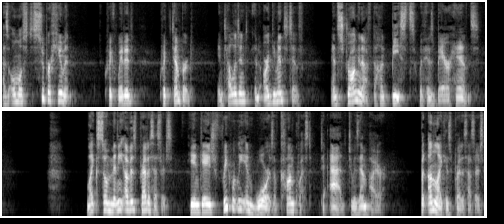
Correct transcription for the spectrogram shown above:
as almost superhuman, quick witted, quick tempered, intelligent and argumentative, and strong enough to hunt beasts with his bare hands. Like so many of his predecessors, he engaged frequently in wars of conquest to add to his empire. But unlike his predecessors,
